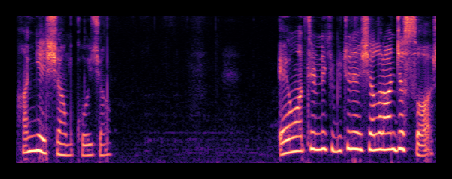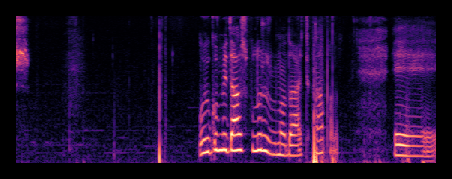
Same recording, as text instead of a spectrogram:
Hangi eşyamı koyacağım? Envanterimdeki bütün eşyalar anca sığar. Uygun bir dans buluruz buna da artık. Ne yapalım? Ee,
